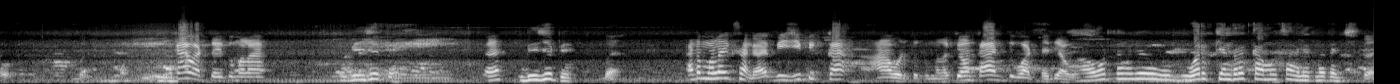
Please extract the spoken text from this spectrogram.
हो. बर. काय वाटतंय तुम्हाला? बीजेपी. अं? बीजेपी. बर. आता मला एक सांगा बीजेपी का आवडतं तुम्हाला? किंवा काय वाटतंय ती आवड आवडतं म्हणजे वर केंद्रात कामं चांगली आहेत ना त्यांची. बर.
